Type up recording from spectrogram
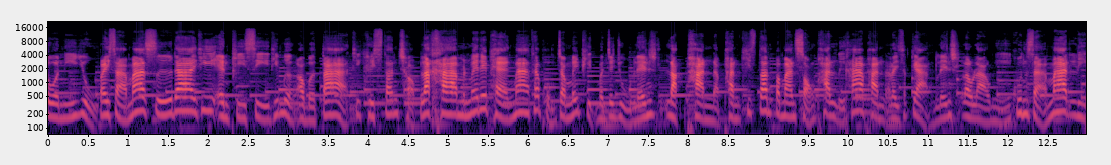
ตัวนี้อยู่ไปสามารถซื้อได้ที่ NPC ที่เมืองอัลเบอร์ตาที่คริสตันช็อปราคามันไม่ได้แพงมากถ้าผมจำไม่ผิดมันจะอยู่เลนจ์หลักพันอะพันคริสตันประมาณาณ 2,000 หรือ 5,000 อะไรสักอย่างเลนจ์ราวๆนี้ คุณสามารถรี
